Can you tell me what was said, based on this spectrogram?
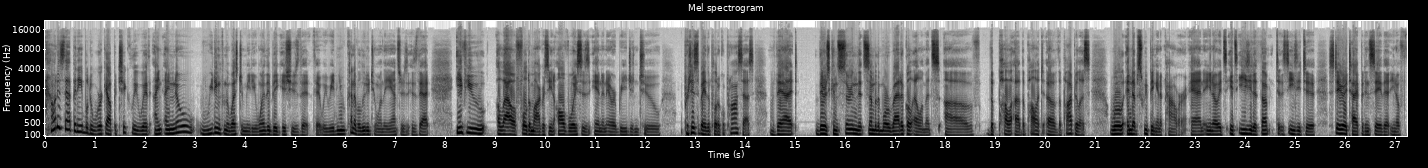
how has that been able to work out, particularly with? I, I, know reading from the Western media, one of the big issues that, that we read, and you kind of alluded to one of the answers, is that if you allow a full democracy and all voices in an Arab region to participate in the political process, that there's concern that some of the more radical elements of the pol- uh, the polit- of the populace will end up sweeping into power. And you know, it's it's easy to, thump, to, it's easy to stereotype it and say that you know f-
